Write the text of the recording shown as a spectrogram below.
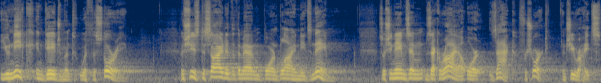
unique engagement with the story. She's decided that the man born blind needs a name. So she names him Zechariah, or Zach for short. And she writes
